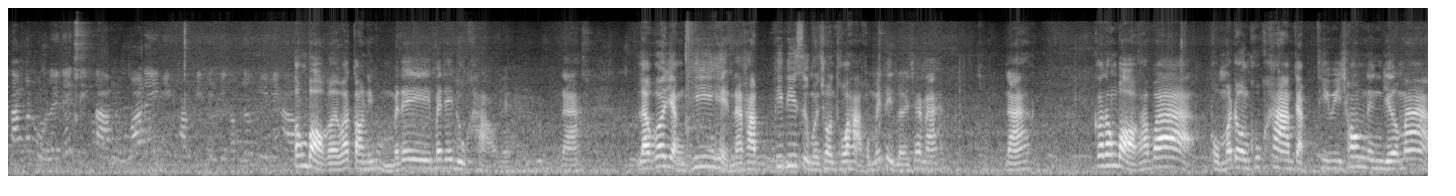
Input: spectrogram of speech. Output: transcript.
ายตั้มกันหมดเลยได้ติดตามหรือว่าได้มีความคิดเห็นเกี่ยวกับเรื่องนี้ไหมคะต้องบอกเลยว่าตอนนี้ผมไม่ได้ไม่ได้ดูข่าวเลยนะ แล้วก็อย่างที่เห็นนะครับพี่ๆสื่อมวลชนโทรหาผมไม่ติดเลยใช่ไหมนะ ก็ต้องบอกครับว่าผมมาโดนคุกคามจากทีวีช่องหนึ่งเยอะมาก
